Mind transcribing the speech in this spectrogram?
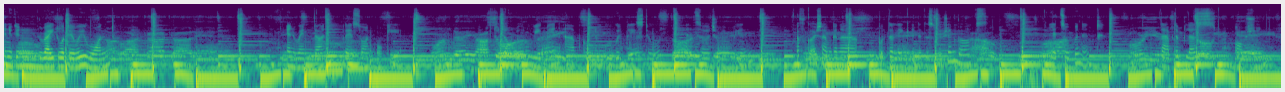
And you can write whatever you want. And when done press on ok. To download VN app go to google play store and search VN. Of course i'm gonna put the link in the description box. Let's open it tap the plus option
